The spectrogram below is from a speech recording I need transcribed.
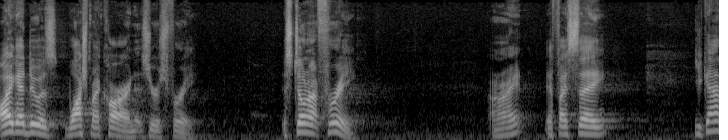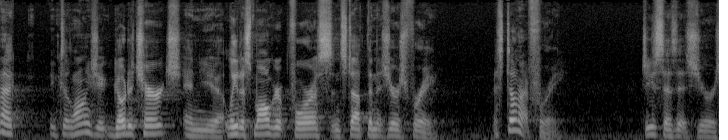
all you got to do is wash my car, and it's yours free. It's still not free. All right? If I say, you got to as long as you go to church and you lead a small group for us and stuff, then it's yours free. It's still not free. Jesus says it's yours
